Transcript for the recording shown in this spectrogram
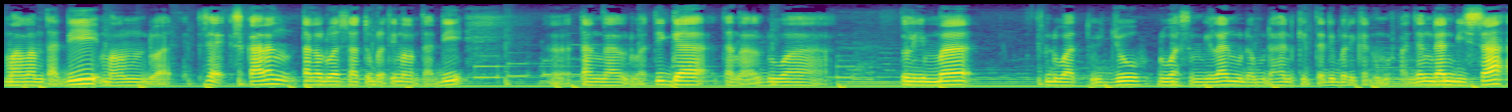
malam tadi malam dua sekarang tanggal 21 berarti malam tadi eh, tanggal 23, tanggal 25 27, 29 mudah-mudahan kita diberikan umur panjang dan bisa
